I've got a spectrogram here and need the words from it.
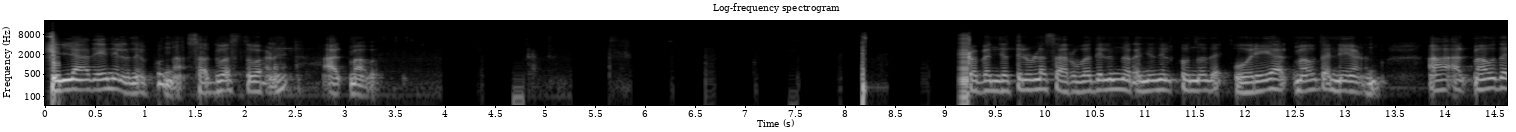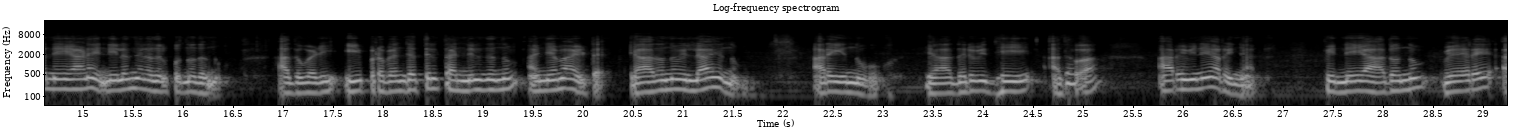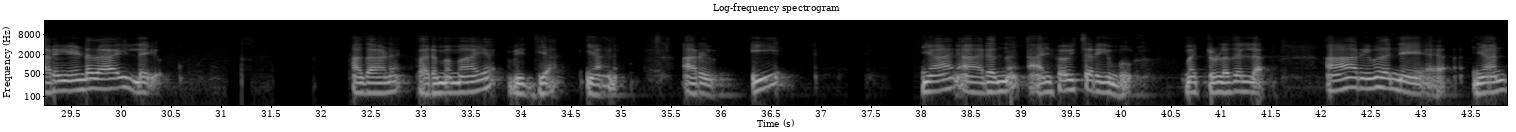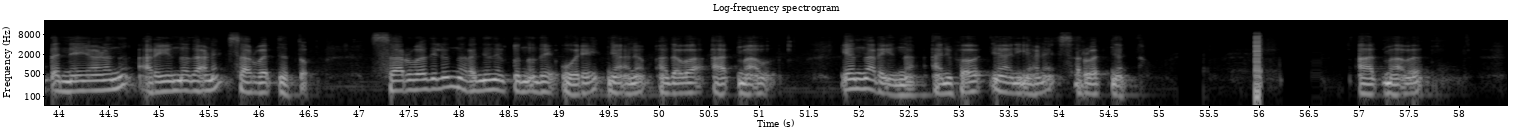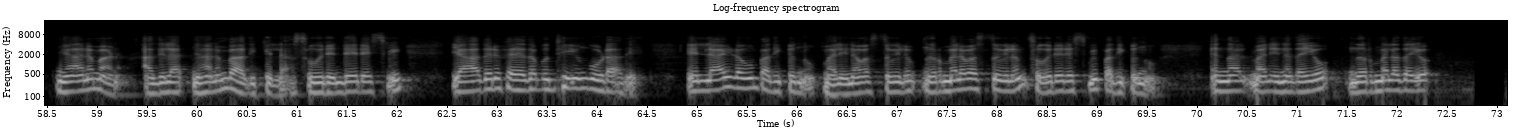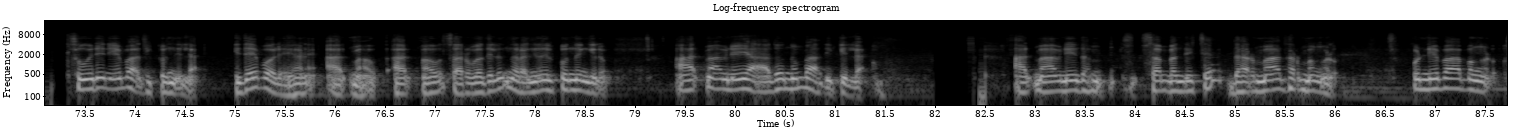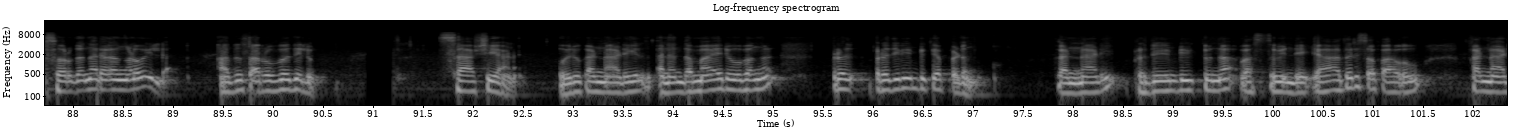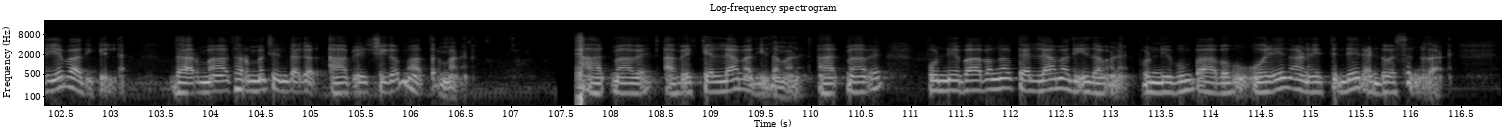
ഇല്ലാതെ നിലനിൽക്കുന്ന സദ്വസ്തുവാണ് ആത്മാവ്. പ്രപഞ്ചത്തിലുള്ള സർവതിലും നിറഞ്ഞു നിൽക്കുന്നത് ഒരേ ആത്മാവ് തന്നെയാണെന്നും ആ ആത്മാവ് തന്നെയാണ് എന്നിലും നിലനിൽക്കുന്നതെന്നും. അതുവഴി ഈ പ്രപഞ്ചത്തിൽ തന്നിൽ നിന്നും അന്യമായിട്ട് യാതൊന്നുമില്ല എന്നും അറിയുന്നു യാതൊരു വിദ്യയെ അഥവാ അറിവിനെ അറിഞ്ഞാൽ പിന്നെ യാതൊന്നും വേറെ അറിയേണ്ടതായില്ലയോ? അതാണ് പരമമായ വിദ്യ ജ്ഞാനം. അറിവ്. ഈ ഞാൻ ആരെന്ന് അനുഭവിച്ചറിയുമ്പോൾ മറ്റുള്ളതല്ല ആ അറിവ് തന്നെ ഞാൻ തന്നെയാണെന്ന് അറിയുന്നതാണ് സർവജ്ഞത്വം. സർവതിലും നിറഞ്ഞു നിൽക്കുന്നത് ഒരേ ജ്ഞാനം അഥവാ ആത്മാവ്. എന്നറിയുന്ന അനുഭവജ്ഞാനിയാണ് സർവജ്ഞൻ. ആത്മാവ് ജ്ഞാനമാണ്. അതിൽ അജ്ഞാനം ബാധിക്കില്ല. സൂര്യന്റെ രശ്മി യാതൊരു ഭേദബുദ്ധിയും കൂടാതെ എല്ലായിടവും പതിക്കുന്നു. മലിന വസ്തുവിലും നിർമ്മല വസ്തുവിലും സൂര്യരശ്മി പതിക്കുന്നു. എന്നാൽ മലിനതയോ നിർമ്മലതയോ സൂര്യനെ ബാധിക്കുന്നില്ല. ഇതേപോലെയാണ് ആത്മാവ്. ആത്മാവ് സർവതിലും നിറഞ്ഞു നിൽക്കുന്നെങ്കിലും ആത്മാവിനെ യാതൊന്നും ബാധിക്കില്ല. ആത്മാവിനെ സംബന്ധിച്ച് ധർമാധർമ്മങ്ങളോ പുണ്യപാപങ്ങളോ സ്വർഗനരകങ്ങളോ ഇല്ല. അത് സർവതിലും സാക്ഷിയാണ്. ഒരു കണ്ണാടിയിൽ അനന്തമായ രൂപങ്ങൾ പ്ര- പ്രതിബിംബിക്കപ്പെടുന്നു. കണ്ണാടി പ്രതിബിംബിക്കുന്ന വസ്തുവിന്റെ യാതൊരു സ്വഭാവവും കണ്ണാടിയെ ബാധിക്കില്ല. ധർമാധർമ്മ ചിന്തകൾ ആപേക്ഷികം മാത്രമാണ്. ആത്മാവ് അവയ്ക്കെല്ലാം അതീതമാണ്. ആത്മാവ് പുണ്യപാപങ്ങൾക്കെല്ലാം അതീതമാണ്. പുണ്യവും പാപവും ഒരേ നാണയത്തിന്റെ രണ്ടു വശങ്ങളാണ്.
